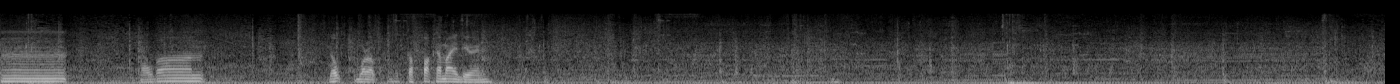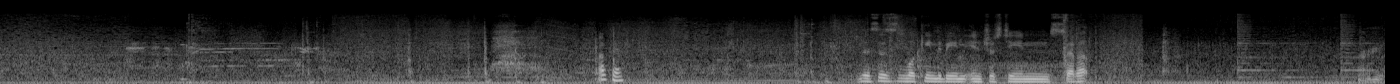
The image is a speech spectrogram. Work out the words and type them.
Mm, hold on. Nope. What, what the fuck am I doing? Okay. This is looking to be an interesting setup. Alright.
